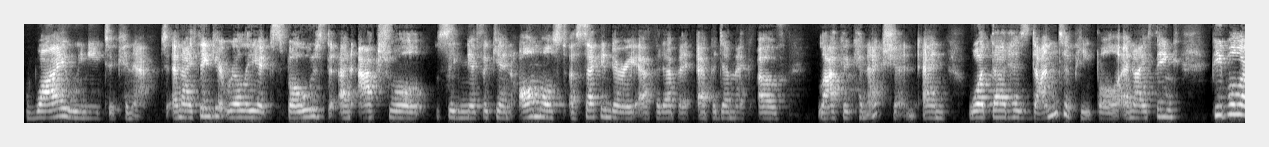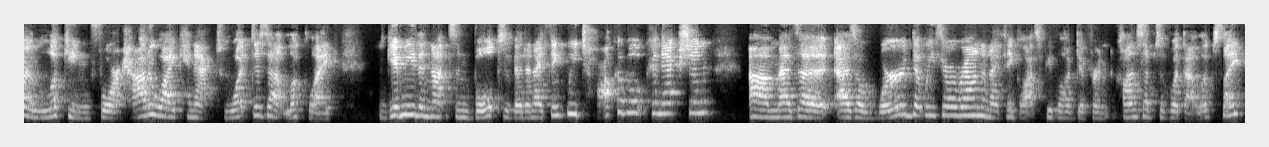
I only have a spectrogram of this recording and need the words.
why we need to connect. And I think it really exposed an actual significant, almost a secondary epidemic, epidemic of lack of connection and what that has done to people. And I think people are looking for how do I connect? What does that look like? Give me the nuts and bolts of it. And I think we talk about connection um, as a as a word that we throw around, and I think lots of people have different concepts of what that looks like.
